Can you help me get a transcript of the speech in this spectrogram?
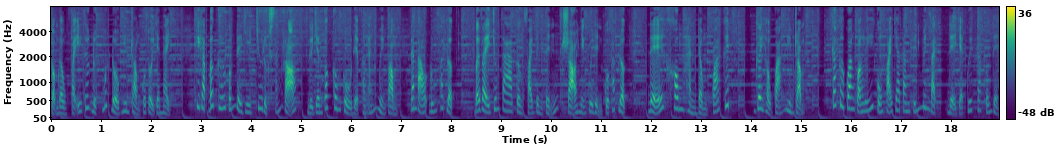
cộng đồng phải ý thức được mức độ nghiêm trọng của tội danh này. Khi gặp bất cứ vấn đề gì chưa được sáng rõ, người dân có công cụ để phản ánh nguyện vọng, đảm bảo đúng pháp luật. Bởi vậy, chúng ta cần phải bình tĩnh, rõ những quy định của pháp luật để không hành động quá khích, gây hậu quả nghiêm trọng. Các cơ quan quản lý cũng phải gia tăng tính minh bạch để giải quyết các vấn đề.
